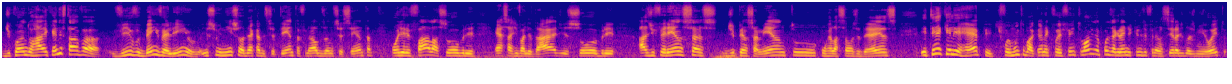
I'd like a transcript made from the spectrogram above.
de quando Hayek ainda estava vivo, bem velhinho, isso início da década de 70, final dos anos 60, onde ele fala sobre essa rivalidade, sobre as diferenças de pensamento com relação às ideias. E tem aquele rap que foi muito bacana, que foi feito logo depois da grande crise financeira de 2008,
